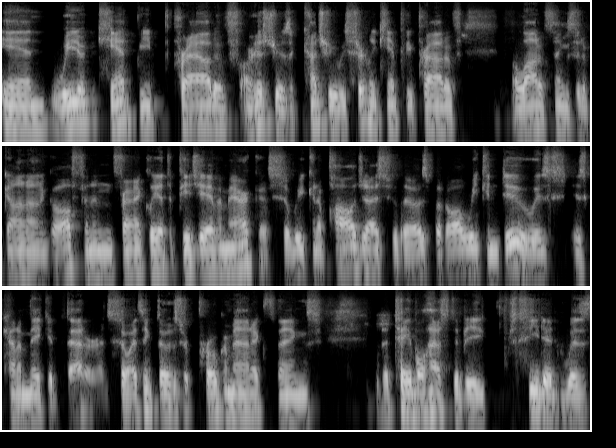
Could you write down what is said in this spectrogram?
and we can't be proud of our history as a country. We certainly can't be proud of a lot of things that have gone on in golf and, and frankly at the PGA of America. So we can apologize for those, but all we can do is is kind of make it better. And so I think those are programmatic things. The table has to be seated with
